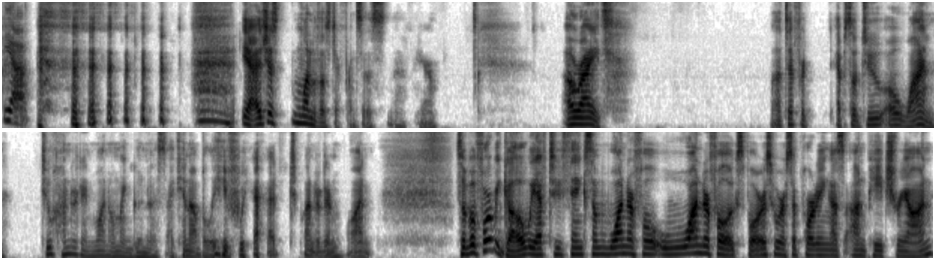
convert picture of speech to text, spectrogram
Yeah. yeah, it's just one of those differences uh, here. All right. Well, that's it for episode 201. 201. Oh my goodness. I cannot believe we had 201. So before we go, we have to thank some wonderful, wonderful explorers who are supporting us on Patreon.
